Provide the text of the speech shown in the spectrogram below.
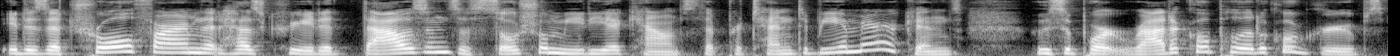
It is a troll farm that has created thousands of social media accounts that pretend to be Americans who support radical political groups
